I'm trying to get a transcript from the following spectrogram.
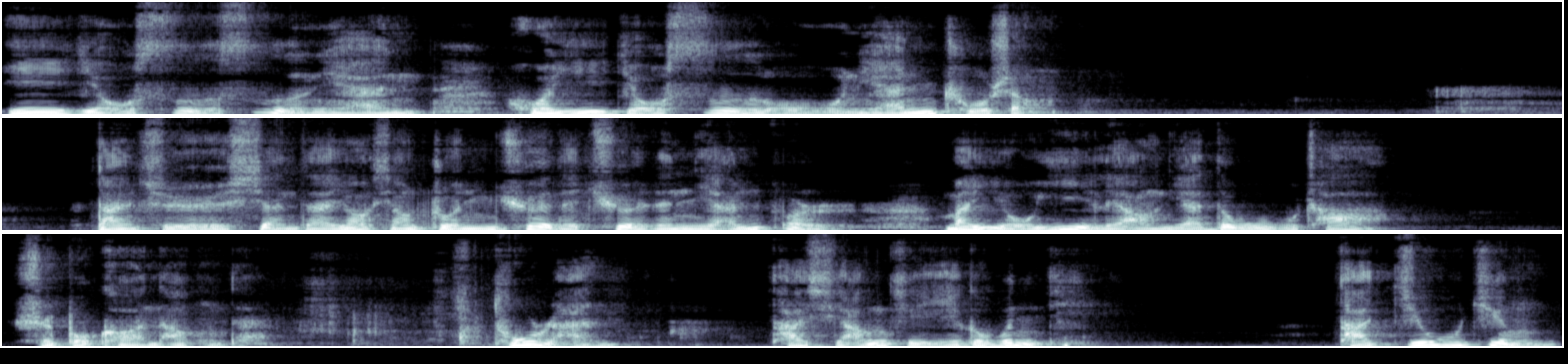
一九四四年或一九四五年出生。但是现在要想准确的确认年份儿没有一两年的误差是不可能的。突然，他想起一个问题：他究竟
